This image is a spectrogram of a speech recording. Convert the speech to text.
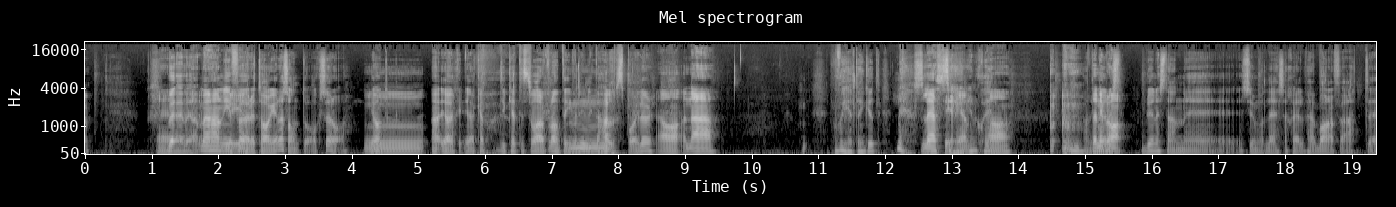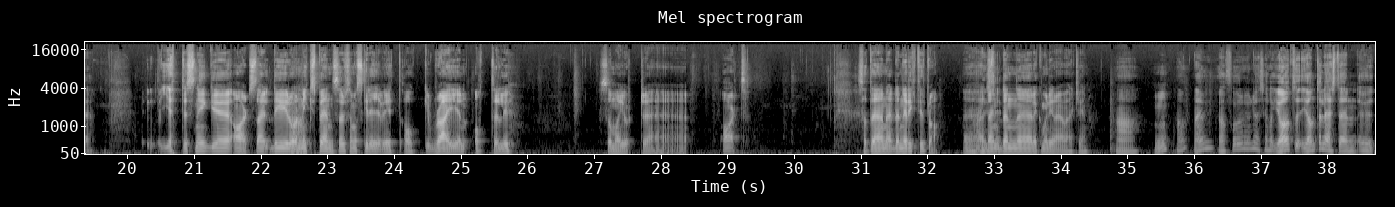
eh, Men- Men han är grejer. företagare och sånt då också då? jag Mm, Ja, Jag, jag kan, du kan inte svara på någonting, för det är lite Mm. halvspoiler. ja, nej, Man får helt enkelt läsa läs serien. själv. Ja, den är jag bra. Blir nästan eh, sugen att läsa själv här bara för att eh, Jättesnygg eh, artstyle. Det är ju då Ja. Nick Spencer som har skrivit och Ryan Otterly som har gjort eh, art. Så att den, den är riktigt bra. Eh, Ja, den den eh, rekommenderar jag verkligen. Ja. Mm. ja, nej, jag får läsa den. Jag har inte, jag har inte läst den,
